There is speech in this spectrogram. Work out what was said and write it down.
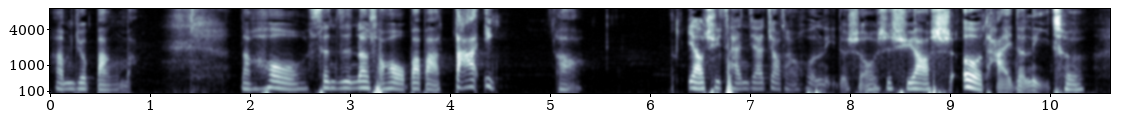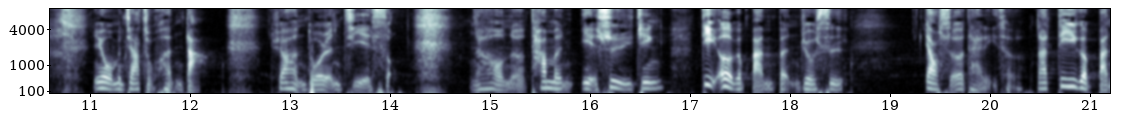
他们就帮忙，然后甚至那时候我爸爸答应啊。要去参加教堂婚礼的时候，是需要十二台的礼车，因为我们家族很大，需要很多人接送。然后呢，他们也是已经第二个版本，就是要十二台礼车。那第一个版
